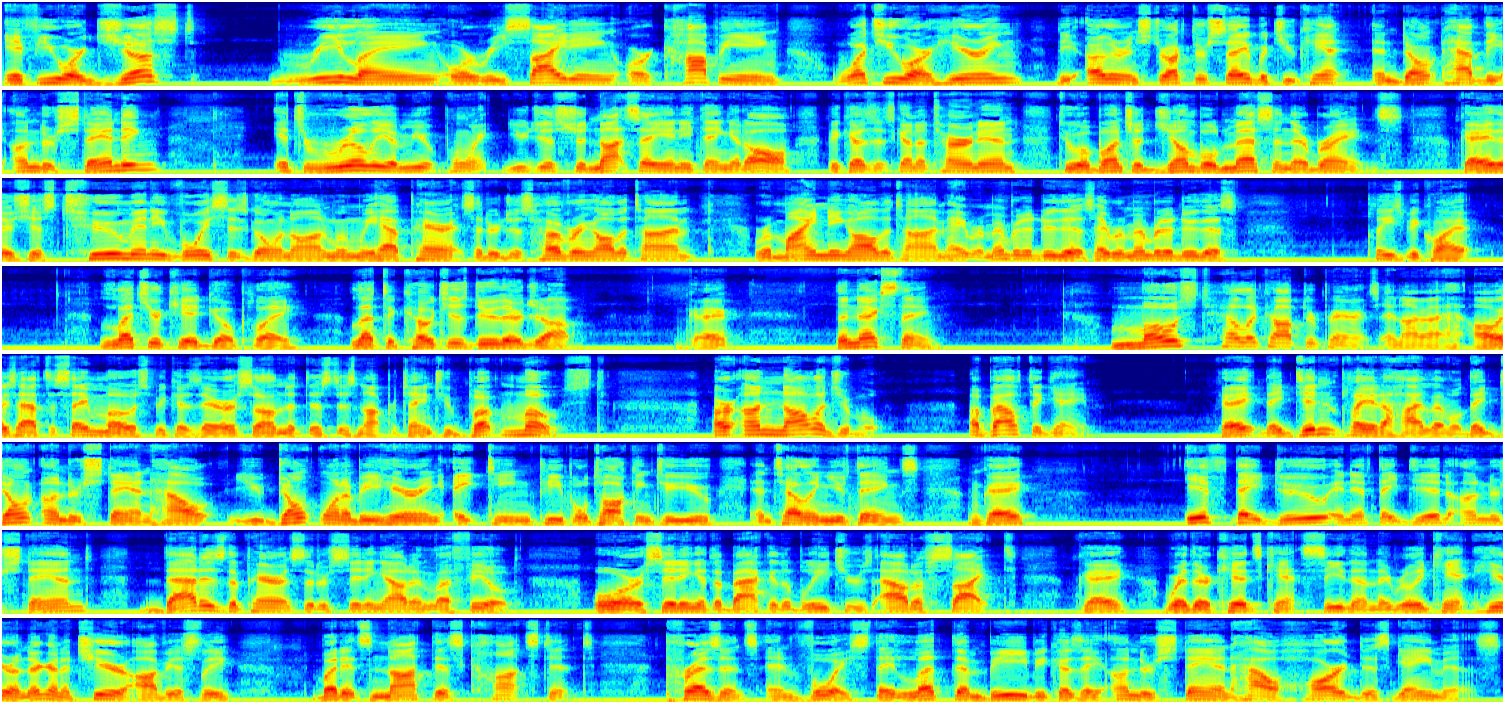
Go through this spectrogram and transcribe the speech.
if you are just relaying or reciting or copying what you are hearing the other instructors say, but you can't and don't have the understanding, it's really a mute point. You just should not say anything at all because it's going to turn into a bunch of jumbled mess in their brains. Okay, there's just too many voices going on when we have parents that are just hovering all the time, reminding all the time, hey, remember to do this, hey, remember to do this. Please be quiet. Let your kid go play. Let the coaches do their job. Okay? The next thing most helicopter parents, and I always have to say most because there are some that this does not pertain to, but most are unknowledgeable about the game. Okay, they didn't play at a high level. They don't understand how you don't want to be hearing 18 people talking to you and telling you things. Okay, if they do and if they did understand, that is the parents that are sitting out in left field or sitting at the back of the bleachers out of sight. Okay, where their kids can't see them, they really can't hear them. They're going to cheer, obviously, but it's not this constant presence and voice. They let them be because they understand how hard this game is.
